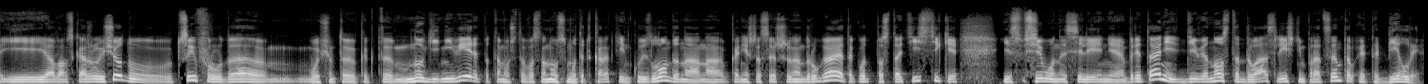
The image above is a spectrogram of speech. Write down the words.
И я вам скажу еще одну цифру, да, в общем-то, как-то многие не верят, потому что в основном смотрят картинку из Лондона, она, конечно, совершенно другая. Так вот, по статистике из всего населения Британии 92 с лишним процентов – это белые.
